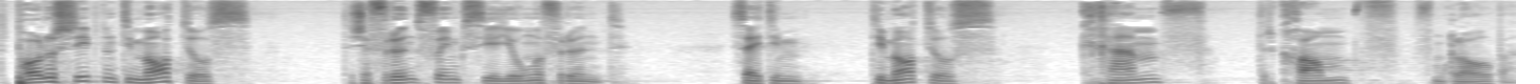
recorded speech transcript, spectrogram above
Der Paulus schreibt dem Timotheus, das war ein Freund von ihm, ein junger Freund, sagt ihm, Timotheus, kämpf der Kampf vom Glauben.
